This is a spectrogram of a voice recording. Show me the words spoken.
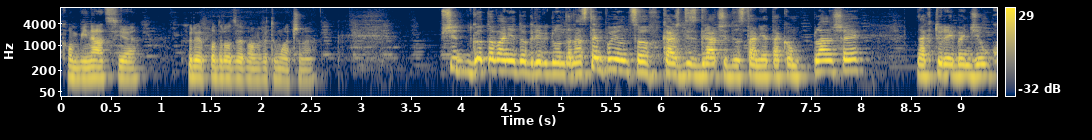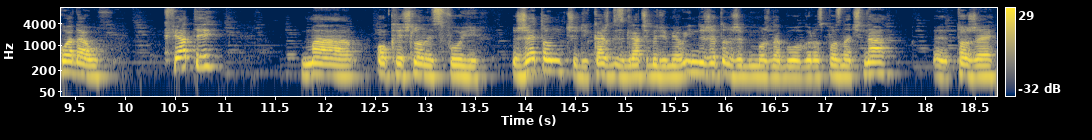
kombinacje, które po drodze Wam wytłumaczymy. Przygotowanie do gry wygląda następująco. Każdy z graczy dostanie taką planszę, na której będzie układał kwiaty. Ma określony swój żeton, czyli każdy z graczy będzie miał inny żeton, żeby można było go rozpoznać na e, torze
